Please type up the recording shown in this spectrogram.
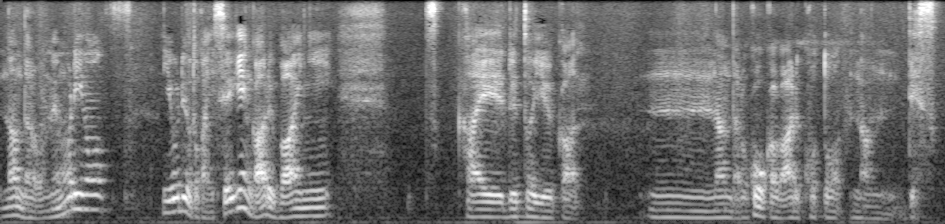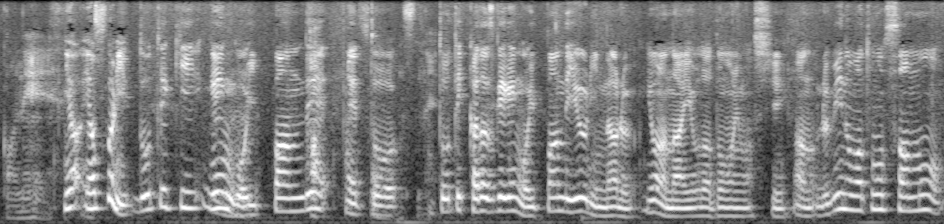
なんだろうメモリの容量とかに制限がある場合に使えるというかうーんなんだろう効果があることなんですかね。いややっぱり動的言語一般で、うんあえっとね。動的片付け言語一般で有利になるような内容だと思いますしあの Ruby の松本さんも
